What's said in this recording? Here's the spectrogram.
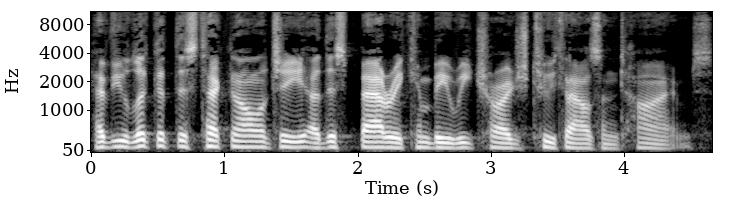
Have you looked at this technology? Uh, this battery can be recharged 2,000 times.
